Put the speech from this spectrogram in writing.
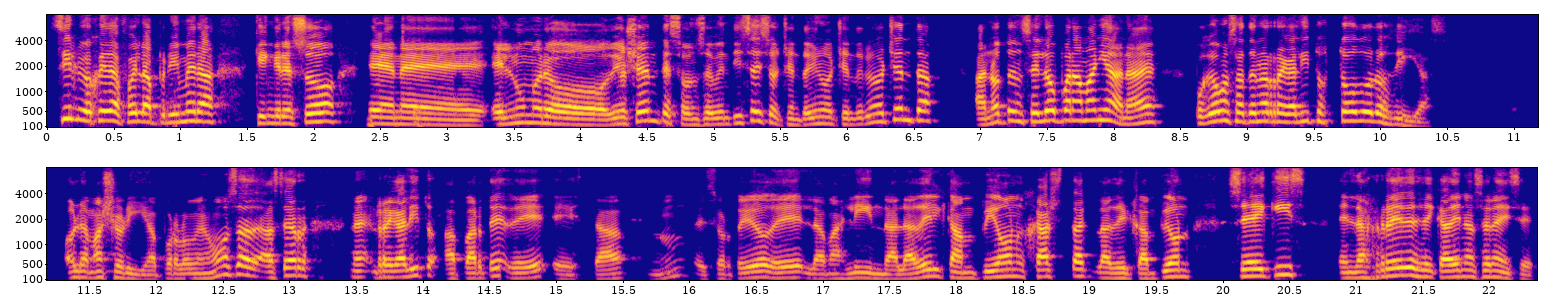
Silvio Ojeda fue la primera que ingresó en eh, el número de oyentes, 1126 81 81 80. Anótenselo para mañana, ¿eh? porque vamos a tener regalitos todos los días. O la mayoría, por lo menos. Vamos a hacer eh, regalitos, aparte de esta, el sorteo de la más linda, la del campeón, hashtag la del campeón CX en las redes de Cadena Ceneice.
